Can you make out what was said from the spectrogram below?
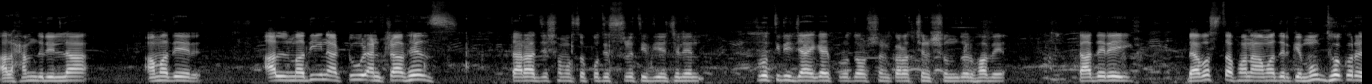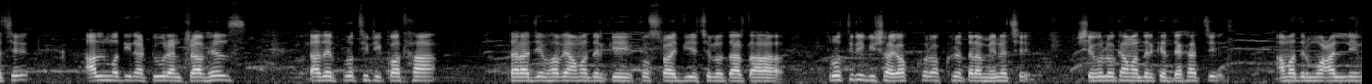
আলহামদুলিল্লাহ, আমাদের Al Madina tour and travels, তারা যে সমস্ত প্রতিশ্রুতি দিয়েছিলেন প্রতিটি জায়গায় প্রদর্শন করাচ্ছেন সুন্দরভাবে। তাদের এই ব্যবস্থাপনা আমাদেরকে মুগ্ধ করেছে। আলমদিনা ট্যুর অ্যান্ড ট্রাভেলস, তাদের প্রতিটি কথা তারা যেভাবে আমাদেরকে প্রশ্রয় দিয়েছিল, তার তারা প্রতিটি বিষয় অক্ষর অক্ষরে তারা মেনেছে, সেগুলোকে আমাদেরকে দেখাচ্ছে। আমাদের মোয়াল্লিম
